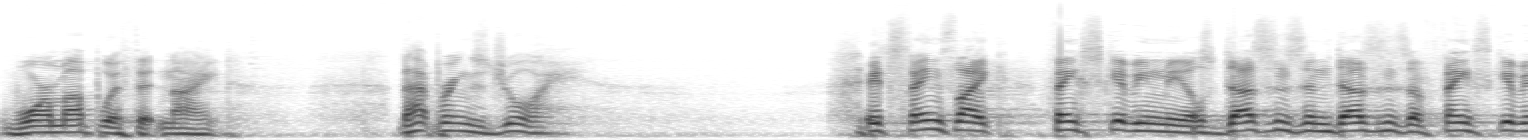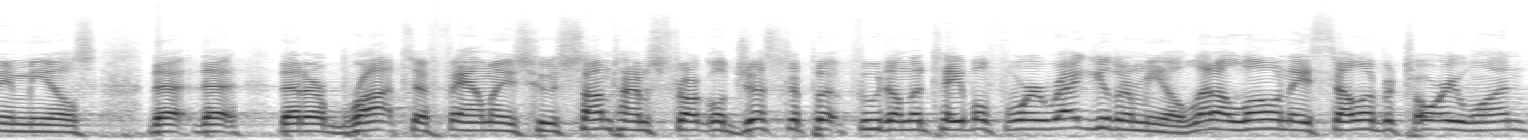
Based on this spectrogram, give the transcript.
warm up with at night. That brings joy. It's things like Thanksgiving meals, dozens and dozens of Thanksgiving meals that, that, that are brought to families who sometimes struggle just to put food on the table for a regular meal, let alone a celebratory one.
